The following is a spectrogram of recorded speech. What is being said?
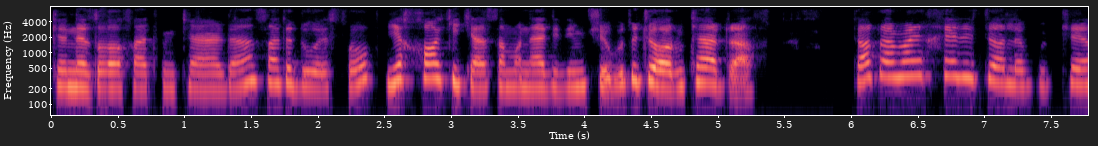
که نظافت می‌کردن ساعت دو صبح یه خاکی که اصلا ما ندیدیم چی بود و جارو کرد رفت. برای من خیلی جالب بود که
